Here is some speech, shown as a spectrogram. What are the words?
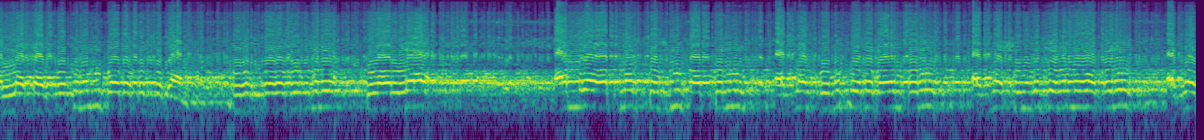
আল্লাহ তার প্রতিনিধি পয়দা করতে চান ফেরেস্তারা বলছিল যে আল্লাহ আমরা আপনার তসবি পাঠ করি আপনার পবিত্রতা বয়ন করি আপনার সৌন্দর্য বর্ণনা করি আপনার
